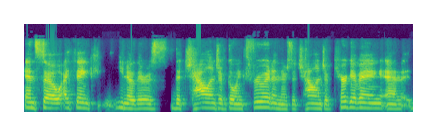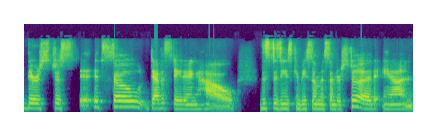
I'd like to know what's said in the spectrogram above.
And so I think, you know, there's the challenge of going through it and there's a challenge of caregiving. And there's just, it's so devastating how this disease can be so misunderstood. And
